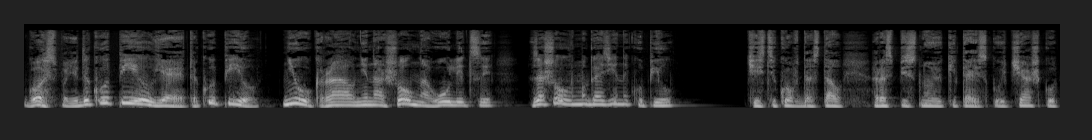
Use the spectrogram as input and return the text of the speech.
Господи, да купил я это, купил. Не украл, не нашел на улице. Зашел в магазин и купил. Чистяков достал расписную китайскую чашку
